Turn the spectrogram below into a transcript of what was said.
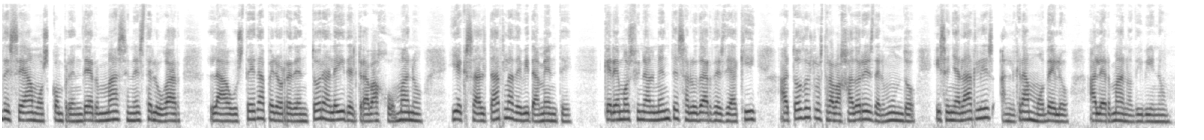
deseamos comprender más en este lugar la austera pero redentora ley del trabajo humano y exaltarla debidamente. Queremos finalmente saludar desde aquí a todos los trabajadores del mundo y señalarles al gran modelo, al hermano divino.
